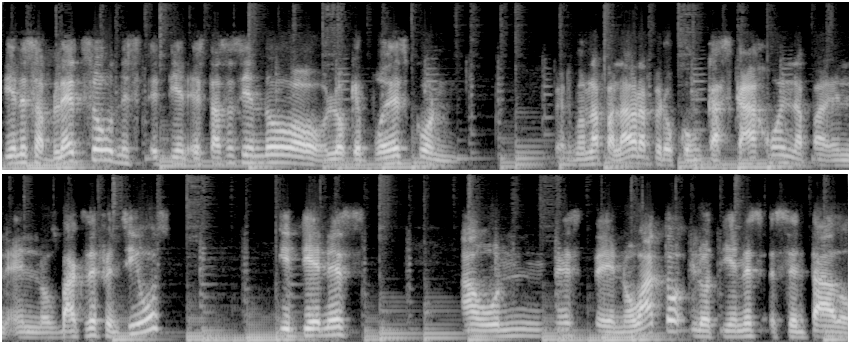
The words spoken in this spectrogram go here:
Tienes a Bledsoe, eh, estás haciendo lo que puedes con, perdón la palabra, pero con cascajo en, en, los backs defensivos. Y tienes a un este, novato y lo tienes sentado.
